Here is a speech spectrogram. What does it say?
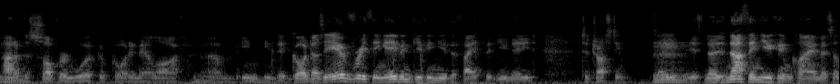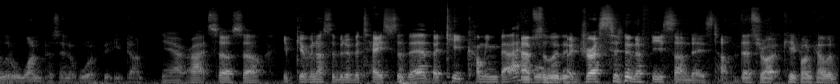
part of the sovereign work of God in our life, um, in, in that God does everything, even giving you the faith that you need to trust Him. So there's, there's nothing you can claim as a little one percent of work that you've done. Yeah, right. So, so you've given us a bit of a taster there, but keep coming back. Absolutely. We'll address it in a few Sundays' time. That's right. Keep on coming.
